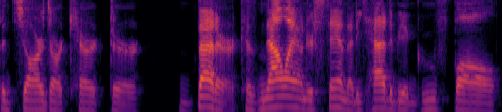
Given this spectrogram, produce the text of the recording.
the Jar Jar character better because now I understand that he had to be a goofball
